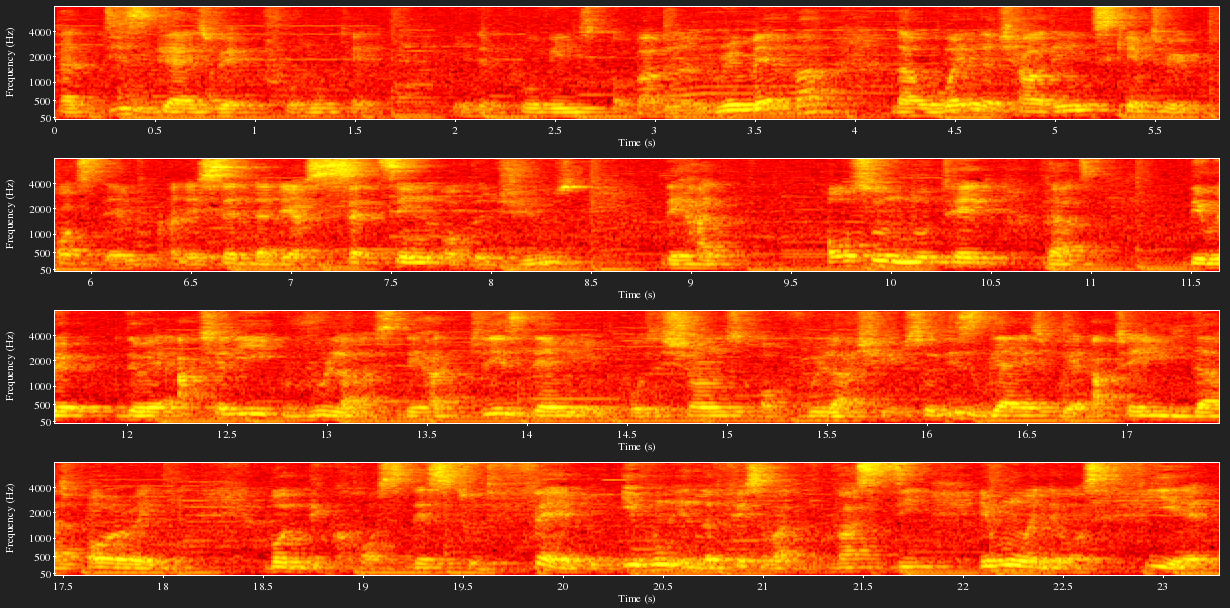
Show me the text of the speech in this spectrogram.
that these guys were promoted in the province of Babylon. Remember that when the Chaldeans came to report them and they said that they are setting of the Jews, they had also noted that they were they were actually rulers. They had placed them in positions of rulership. So these guys were actually leaders already. But because they stood firm even in the face of adversity, even when there was fear,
